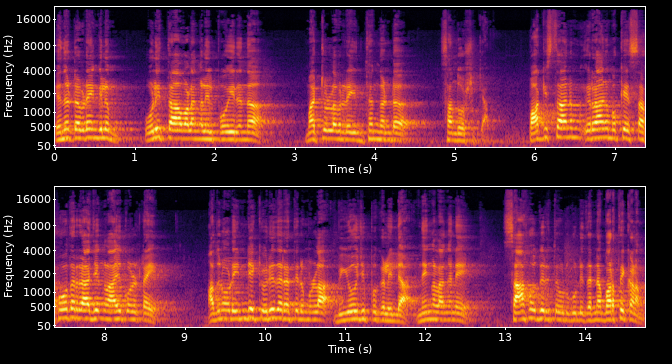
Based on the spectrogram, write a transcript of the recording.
എന്നിട്ട് എവിടെയെങ്കിലും ഒളിത്താവളങ്ങളിൽ പോയിരുന്ന് മറ്റുള്ളവരുടെ യുദ്ധം കണ്ട് സന്തോഷിക്കാം. പാകിസ്ഥാനും ഇറാനുമൊക്കെ സഹോദര രാജ്യങ്ങളായിക്കൊള്ളട്ടെ അതിനോട് ഇന്ത്യയ്ക്ക് ഒരു തരത്തിലുമുള്ള വിയോജിപ്പുകളില്ല. നിങ്ങൾ അങ്ങനെ സാഹോദര്യത്തോടു കൂടി തന്നെ വർത്തിക്കണം.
